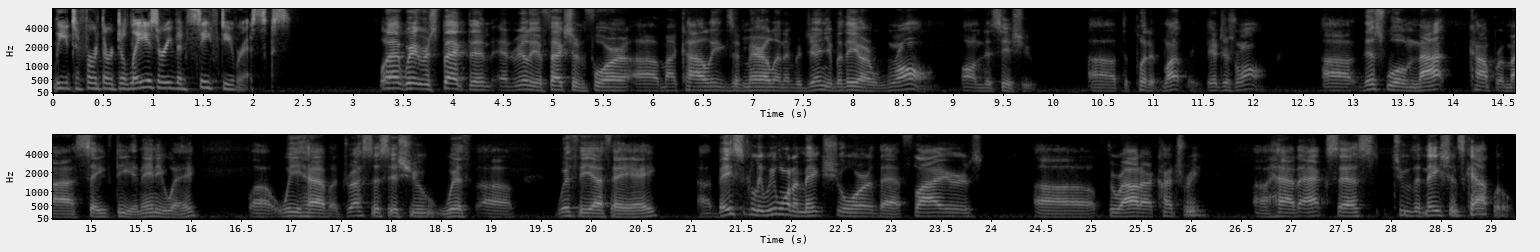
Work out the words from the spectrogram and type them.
lead to further delays or even safety risks? Well, I have great respect and, and really affection for uh, my colleagues in Maryland and Virginia, but they are wrong on this issue, uh, to put it bluntly. They're just wrong. Uh, this will not compromise safety in any way. Uh, we have addressed this issue with, uh, with the FAA. Uh, basically, we want to make sure that flyers throughout our country have access to the nation's capital.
